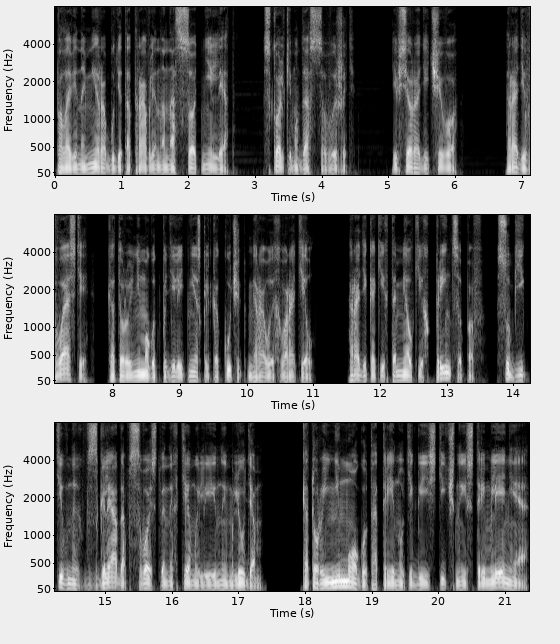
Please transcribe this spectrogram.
Половина мира будет отравлена на сотни лет. Скольким удастся выжить? И все ради чего? Ради власти, которую не могут поделить несколько кучек мировых воротил? Ради каких-то мелких принципов, субъективных взглядов, свойственных тем или иным людям, которые не могут отринуть эгоистичные стремления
